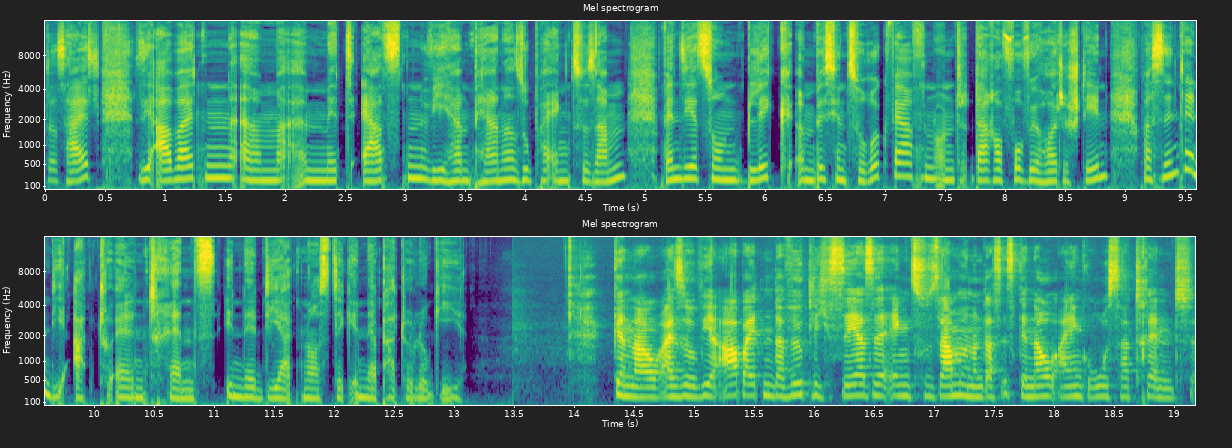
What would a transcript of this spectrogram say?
Das heißt, Sie arbeiten ähm, mit Ärzten wie Herrn Perner super eng zusammen. Wenn Sie jetzt so einen Blick ein bisschen zurückwerfen und darauf, wo wir heute stehen, was sind denn die aktuellen Trends in der Diagnostik, in der Pathologie? Genau, also wir arbeiten da wirklich sehr, sehr eng zusammen und das ist genau ein großer Trend.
